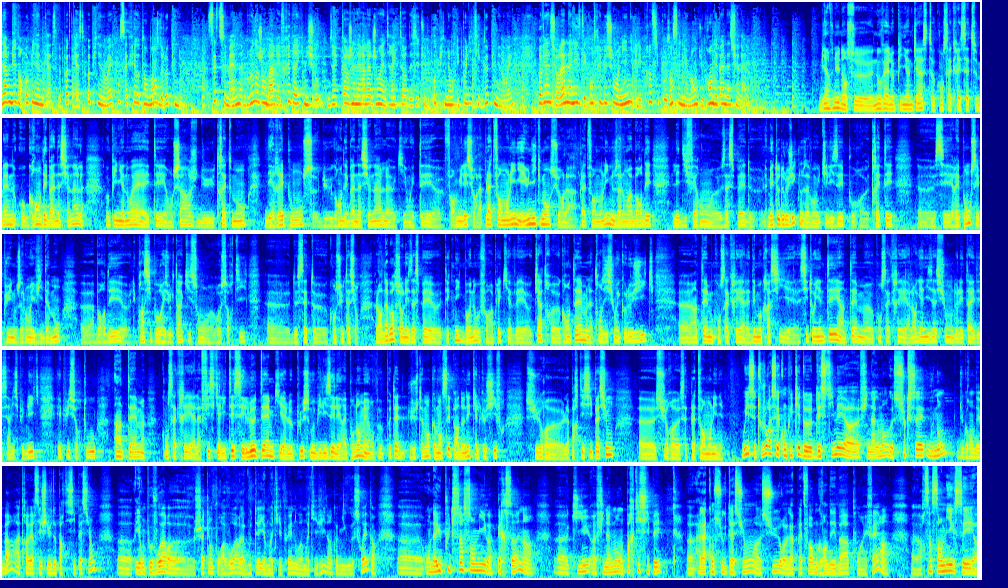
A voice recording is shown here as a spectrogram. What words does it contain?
Bienvenue dans OpinionCast, le podcast OpinionWay consacré aux tendances de l'opinion. Cette semaine, Bruno Jambard et Frédéric Michaud, directeur général adjoint et directeur des études opinion et politique d'OpinionWay, reviennent sur l'analyse des contributions en ligne et les principaux enseignements du grand débat national. Bienvenue dans ce nouvel Opinioncast consacré cette semaine au grand débat national. Opinionway a été en charge du traitement des réponses du grand débat national qui ont été euh, formulées sur la plateforme en ligne et uniquement sur la plateforme en ligne. Nous allons aborder les différents euh, aspects de la méthodologie que nous avons utilisée pour euh, traiter ces réponses et puis nous allons évidemment aborder les principaux résultats qui sont ressortis euh, de cette euh, consultation. Alors d'abord sur les aspects euh, techniques, Bruno, il faut rappeler qu'il y avait quatre grands thèmes, la transition écologique, un thème consacré à la démocratie et à la citoyenneté, un thème consacré à l'organisation de l'État et des services publics, et puis surtout un thème consacré à la fiscalité. C'est le thème qui a le plus mobilisé les répondants, mais on peut peut-être justement commencer par donner quelques chiffres sur la participation sur cette plateforme en ligne. Oui, c'est toujours assez compliqué d'estimer euh, finalement le succès ou non du grand débat à travers ces chiffres de participation. Euh, et on peut voir, euh, chacun pourra voir la bouteille à moitié pleine ou à moitié vide, hein, comme il le souhaite. on a eu plus de 500 000 personnes qui finalement ont participé à la consultation sur la plateforme granddébat.fr. Alors 500 000, c'est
